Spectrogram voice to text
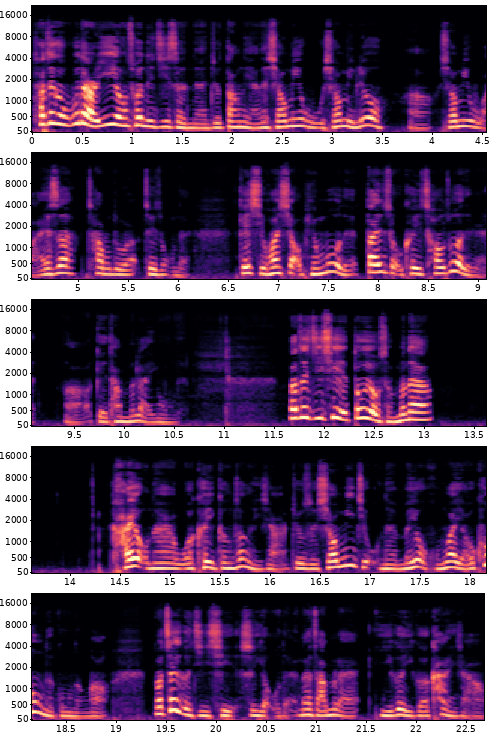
它这个五点一英寸的机身呢，就当年的小米五、小米六啊、小米五 S 差不多这种的，给喜欢小屏幕的、单手可以操作的人啊，给他们来用的。那这机器都有什么呢？还有呢，我可以更正一下，就是小米九呢没有红外遥控的功能啊。那这个机器是有的。那咱们来一个一个看一下啊。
